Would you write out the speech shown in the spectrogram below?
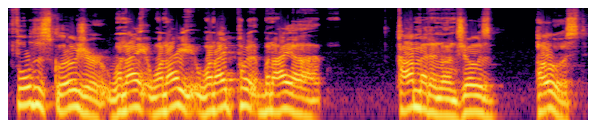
full disclosure, when I when I when I put when I uh, commented on Joe's post,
